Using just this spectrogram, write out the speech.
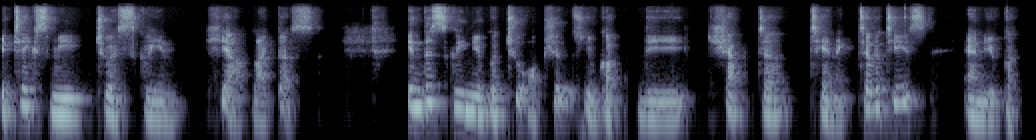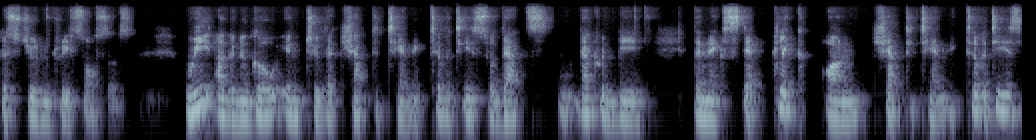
it takes me to a screen here like this. In this screen, you've got two options. You've got the chapter 10 activities and you've got the student resources we are going to go into the chapter 10 activities. So that's that would be the next step. Click on chapter 10 activities.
